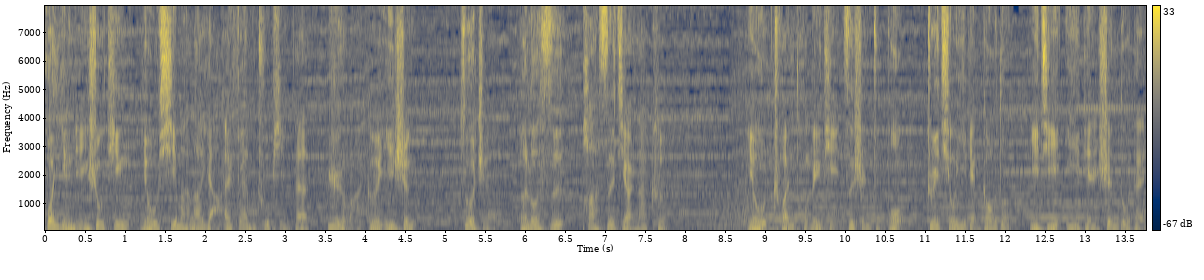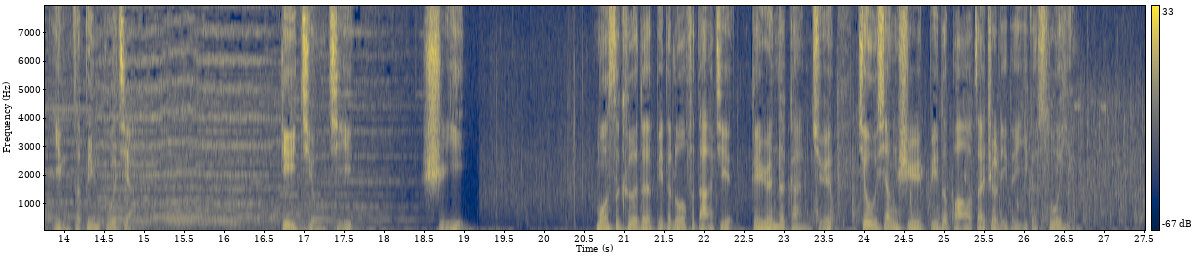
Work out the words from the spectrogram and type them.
欢迎您收听由喜马拉雅 FM 出品的《日瓦戈医生》，作者俄罗斯帕斯吉尔纳克，由传统媒体资深主播追求一点高度以及一点深度的影子兵播讲。第九集，十一。莫斯科的彼得罗夫大街给人的感觉就像是彼得堡在这里的一个缩影。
